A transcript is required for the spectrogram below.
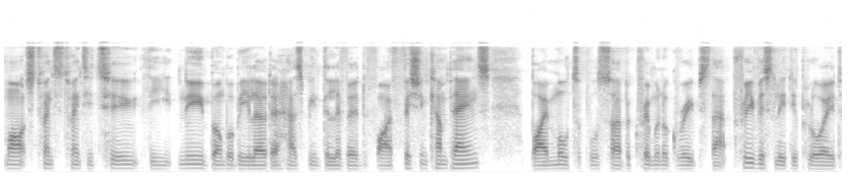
March 2022, the new Bumblebee loader has been delivered via phishing campaigns by multiple cybercriminal groups that previously deployed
